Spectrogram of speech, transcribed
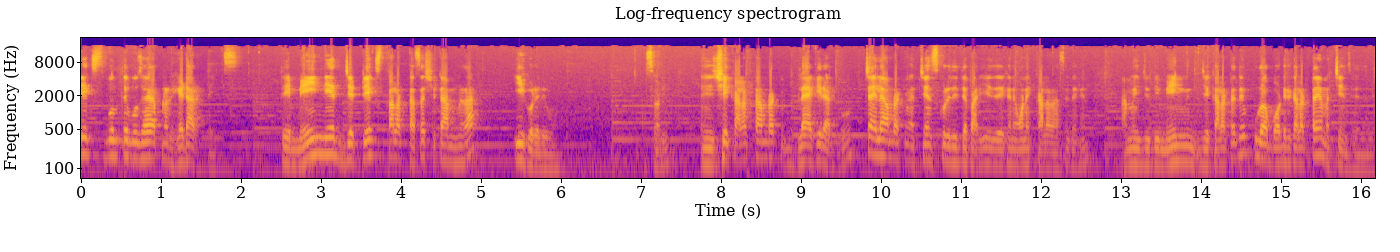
text বলতে বোঝায় আপনার হেডার টেক্সট তো এই মেইনের যে টেক্সট কালারটা আছে, সেটা আমরা ই করে দেব। সরি সেই কালারটা আমরা ব্ল্যাকই রাখব। চাইলে আমরা চেঞ্জ করে দিতে পারি যে এখানে অনেক কালার আছে, দেখেন। আমি যদি মেইন যে কালারটা দেবো, পুরো বডির কালারটাই আমার চেঞ্জ হয়ে যাবে।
